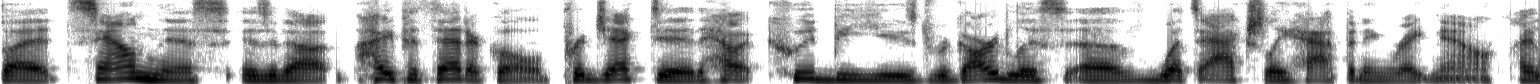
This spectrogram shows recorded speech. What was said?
but soundness is about hypothetical, projected, how it could be used regardless of what's actually happening right now. I,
